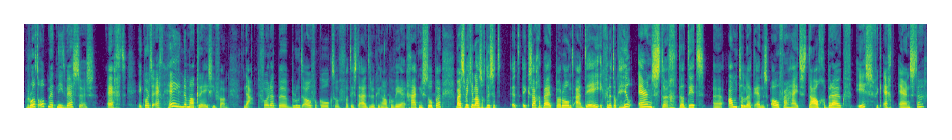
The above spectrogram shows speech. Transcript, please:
Rot op met niet-westers. Echt. Ik word er echt helemaal crazy van. Nou, voordat mijn bloed overkolkt, of wat is de uitdrukking ook alweer, ga ik nu stoppen. Maar het is een beetje lastig. Dus het, het, ik zag het bij het Paront AD. Ik vind het ook heel ernstig dat dit uh, ambtelijk en dus overheidstaalgebruik is. Vind ik echt ernstig.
